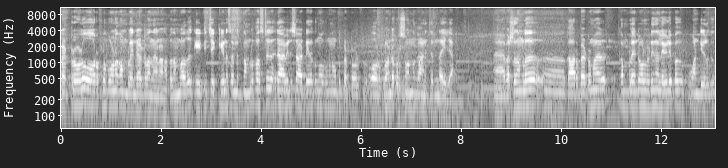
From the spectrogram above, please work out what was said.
പെട്രോൾ ഓവർഫ്ലോ പോണ കംപ്ലൈന്റ് ആയിട്ട് വന്നതാണ്. അപ്പോൾ നമ്മളത് കയറ്റി ചെക്ക് ചെയ്യുന്ന സമയത്ത് നമ്മൾ ഫസ്റ്റ് രാവിലെ സ്റ്റാർട്ട് ചെയ്തൊക്കെ നോക്കുമ്പോൾ നമുക്ക് പെട്രോൾ ഓവർഫ്ലോന്റെ പ്രശ്നമൊന്നും കാണിച്ചിട്ടുണ്ടായില്ല. പക്ഷേ നമ്മൾ കാർബേറ്ററുമായി കംപ്ലൈന്റ് ഓൾറെഡി നിലവിൽ ഇപ്പോൾ വണ്ടികൾക്ക്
